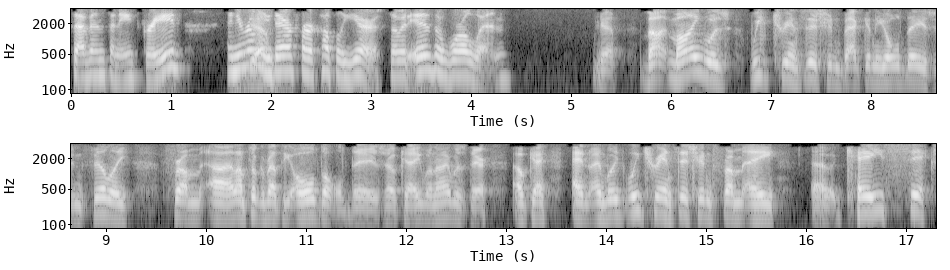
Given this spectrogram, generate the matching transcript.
seventh and eighth grade, and you're only Yeah. there for a couple of years. So it is a whirlwind. Yeah, but mine was we transitioned back in the old days in Philly from, uh, and I'm talking about the old old days, okay, when I was there, okay, and and we we transitioned from a uh, K six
